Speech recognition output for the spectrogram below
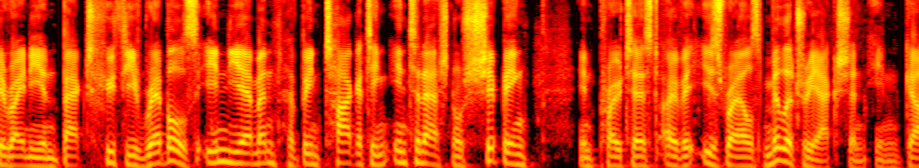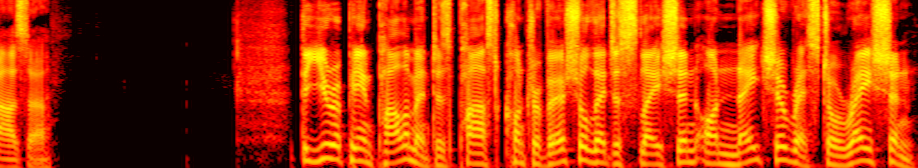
Iranian backed Houthi rebels in Yemen have been targeting international shipping in protest over Israel's military action in Gaza. The European Parliament has passed controversial legislation on nature restoration,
